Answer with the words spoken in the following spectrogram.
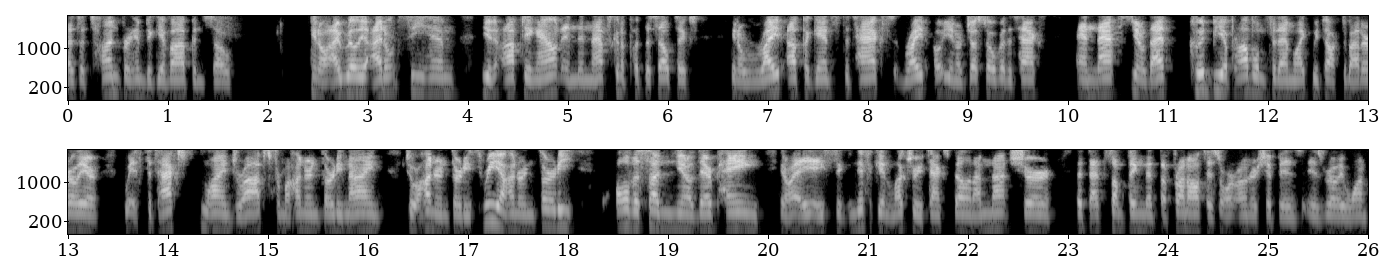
is a ton for him to give up. And so, you know, I really I don't see him you know opting out, and then that's going to put the Celtics you know, right up against the tax, right, you know, just over the tax. And that's, you know, that could be a problem for them, like we talked about earlier. If the tax line drops from 139 to 133, 130, all of a sudden, you know, they're paying, you know, a, a significant luxury tax bill. And I'm not sure that that's something that the front office or ownership is is really want,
